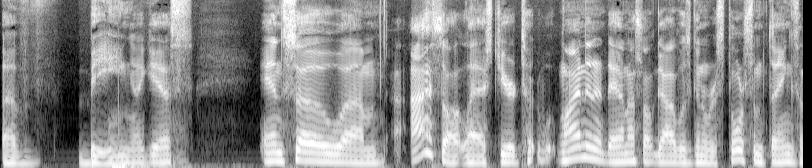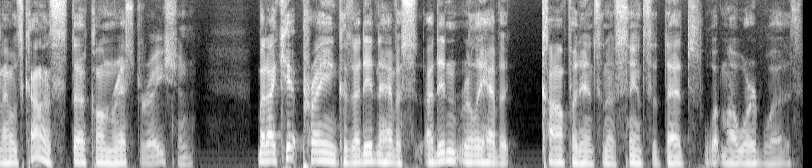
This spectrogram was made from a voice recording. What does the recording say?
of being, I guess. And so um, I thought last year, t- winding it down, I thought God was going to restore some things, and I was kind of stuck on restoration. But I kept praying because I didn't have a, I didn't really have a confidence and a sense that that's what my word was.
